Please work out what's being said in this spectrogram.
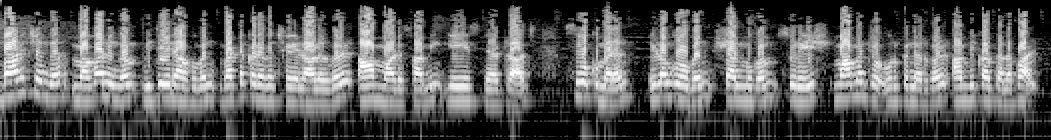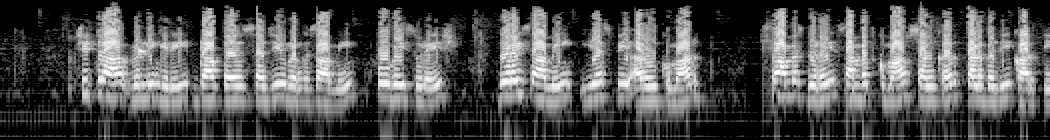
Balachandar Mahalingam Vijayaraghavan வட்டக்கழக செயலாளர்கள் ஆம் மாடசாமி ஏ எஸ் நடராஜ் சிவகுமரன் இளங்கோவன் சண்முகம் சுரேஷ் மாமன்ற உறுப்பினர்கள் Ambika Dhanapal. Chitra Vellingiri doctor Sajeev Rangasamy Poovai Suresh Duraisamy S P Arulkumar Thomas Durai Sampathkumar Shankar Thalapathy Karthi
